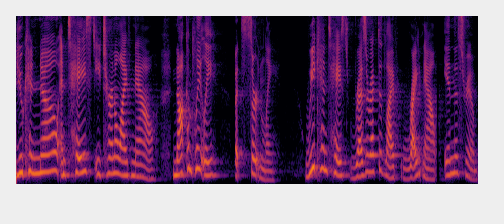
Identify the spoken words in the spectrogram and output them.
You can know and taste eternal life now, not completely, but certainly. We can taste resurrected life right now in this room,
